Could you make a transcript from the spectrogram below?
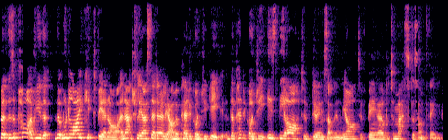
but there's a part of you that, that would like it to be an art. And actually, I said earlier, I'm a pedagogy geek. The pedagogy is the art of doing something, the art of being able to master something.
